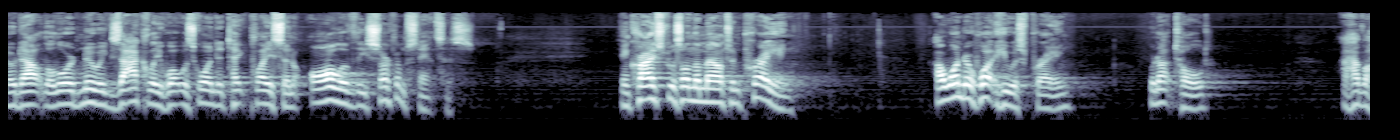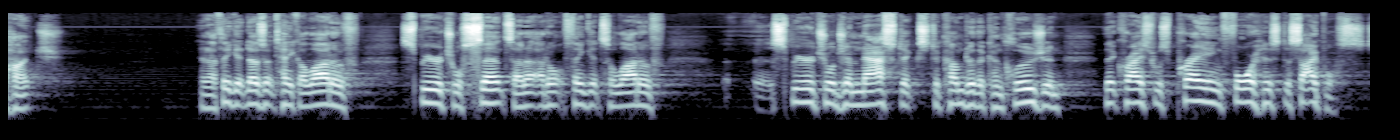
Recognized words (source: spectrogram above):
No doubt the Lord knew exactly what was going to take place in all of these circumstances. And Christ was on the mountain praying. I wonder what he was praying. We're not told. I have a hunch. And I think it doesn't take a lot of spiritual sense. I don't think it's a lot of uh, spiritual gymnastics to come to the conclusion that Christ was praying for his disciples.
